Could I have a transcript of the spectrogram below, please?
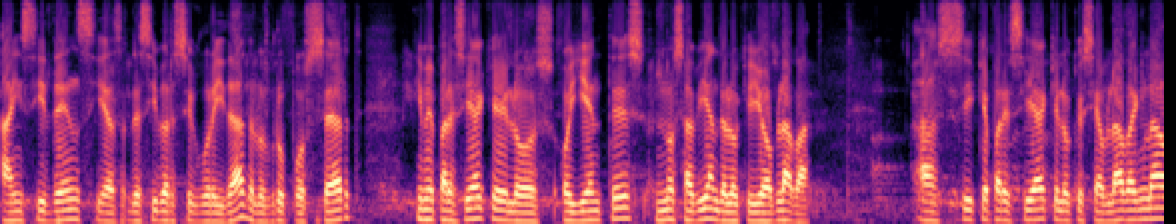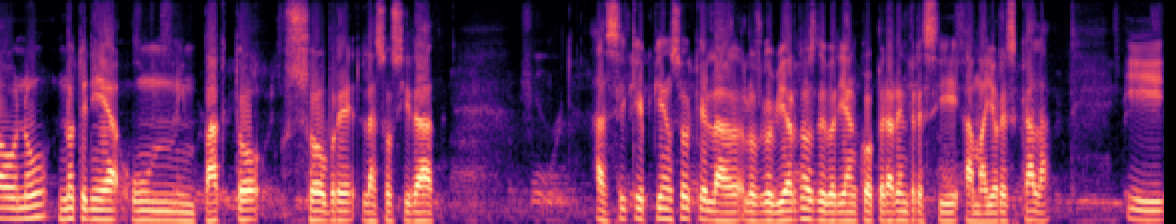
a incidencias de ciberseguridad de los grupos CERT y me parecía que los oyentes no sabían de lo que yo hablaba. Así que parecía que lo que se hablaba en la ONU no tenía un impacto sobre la sociedad. Así que pienso que los gobiernos deberían cooperar entre sí a mayor escala. Y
